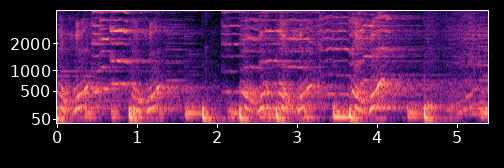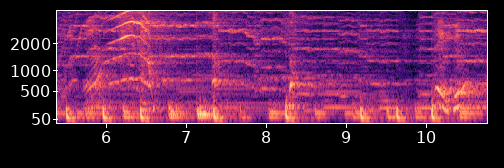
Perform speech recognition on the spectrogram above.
Uhum, uhum, uhum, uhum, uhum. Uhum.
